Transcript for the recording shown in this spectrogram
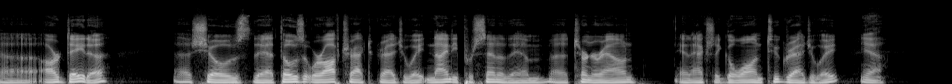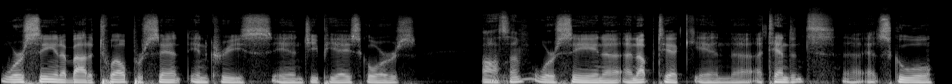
uh, our data uh, shows that those that were off track to graduate, 90% of them uh, turn around and actually go on to graduate. Yeah. We're seeing about a 12% increase in GPA scores. Awesome. We're seeing a, an uptick in uh, attendance uh, at school.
